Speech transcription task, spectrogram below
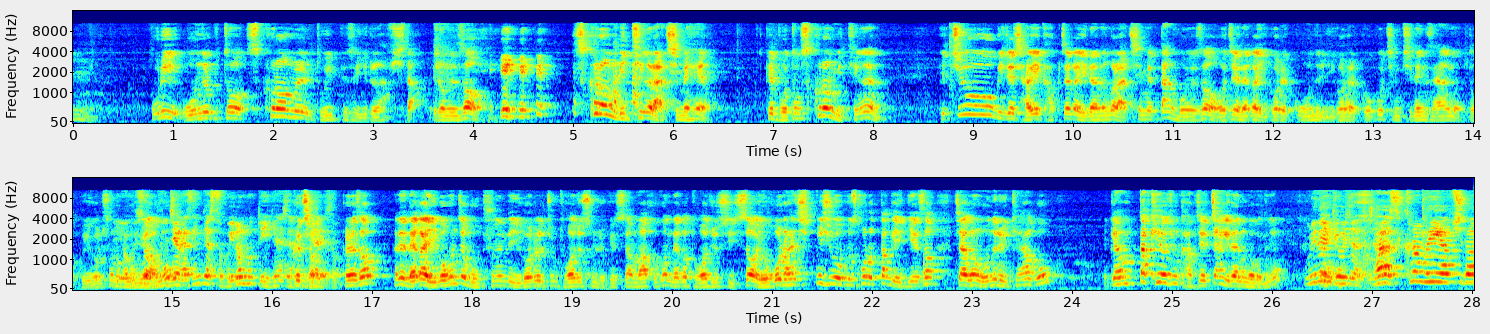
음. 우리 오늘부터 스크럼을 도입해서 일을 합시다. 이러면서 스크럼 미팅을 아침에 해요. 그 보통 스크럼 미팅은 쭉 이제 자기 각자가 일하는 걸 아침에 딱 모여서 어제 내가 이걸 했고 오늘 이걸 할 거고 지금 진행 사항이 어떻고 이걸 서로 공유하고 문제가 생겼어. 뭐 이런 것도 얘기하잖아. 그렇죠. 그래서 근데 내가 이거 혼자 못 푸는데 이거를 좀 도와줬으면 좋겠어. 막 그건 내가 도와줄 수 있어. 요거를 한 10분 15분 서로 딱 얘기해서 자 그럼 오늘 이렇게 하고 이렇게 한번 딱 헤어지면 각자 쫙 일하는 거거든요. 우리는 이렇게 오잖아. 자 스크럼 회의 합시다.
